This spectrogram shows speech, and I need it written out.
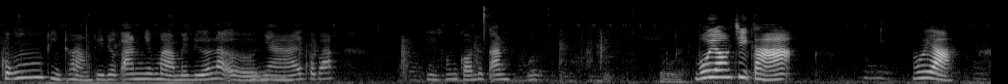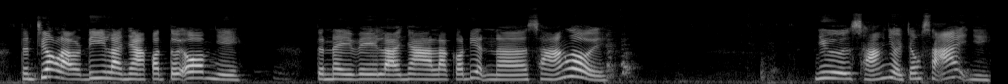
cũng thỉnh thoảng thì được ăn nhưng mà mấy đứa là ở nhà ấy các bác thì không có được ăn. Vui không chị cả? Vui à? Tuần trước là đi là nhà còn tối ôm nhỉ? Tuần này về là nhà là có điện à, sáng rồi. Như sáng như ở trong xã ấy nhỉ?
